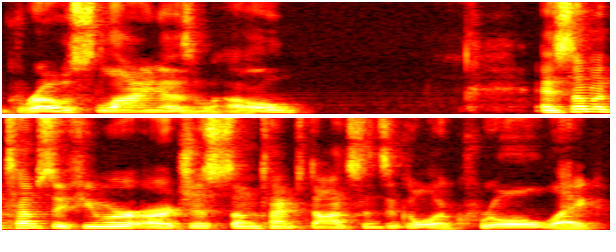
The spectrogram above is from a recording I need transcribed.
gross line as well. And some attempts of humor are just sometimes nonsensical or cruel, like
